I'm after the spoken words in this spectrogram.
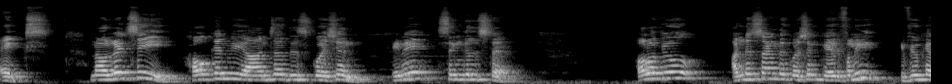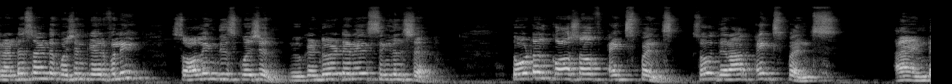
x. Now let's see how can we answer this question in a single step. All of you understand the question carefully. If you can understand the question carefully, solving this question, you can do it in a single step. Total cost of expense. So there are expense and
